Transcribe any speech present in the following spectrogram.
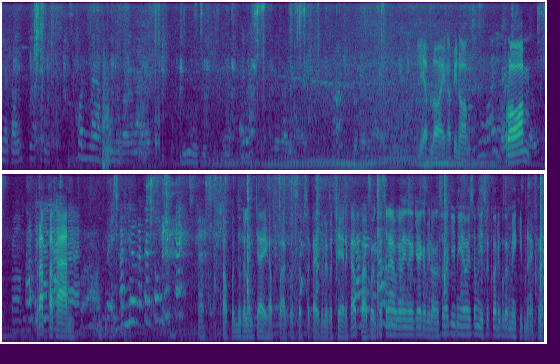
เนี่ยเต้าคนนาพูอยู่เลยเรียบร้อยครับพี่น้อง พร้อมรับประทานขอบคุณทุกกำลังใจครับ ฝากกด subscribe กดไลค์กดแชร์นะครับ ฝากเบิ่งโฆษณาเป็นกำลังใจครับพี่น้องสำหรับคลิปนี้ไว้สำหรับนิสกอร์ได้พบกันใหม่คลิปหน้าครับ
